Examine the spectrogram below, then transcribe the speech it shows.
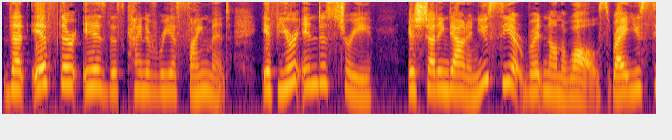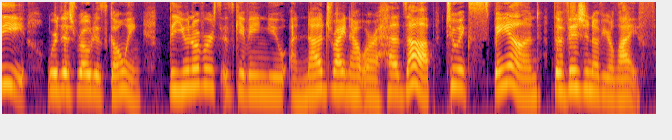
that if there is this kind of reassignment, if your industry is shutting down and you see it written on the walls, right? You see where this road is going. The universe is giving you a nudge right now or a heads up to expand the vision of your life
